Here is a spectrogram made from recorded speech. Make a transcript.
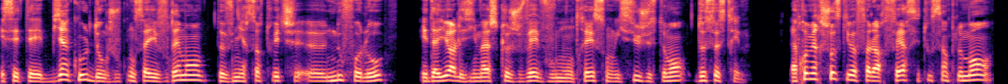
et c'était bien cool. Donc, je vous conseille vraiment de venir sur Twitch euh, nous follow. Et d'ailleurs, les images que je vais vous montrer sont issues justement de ce stream. La première chose qu'il va falloir faire, c'est tout simplement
